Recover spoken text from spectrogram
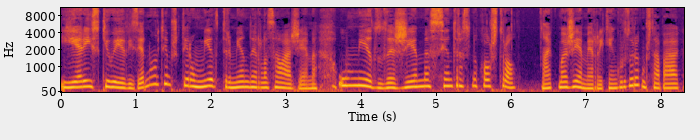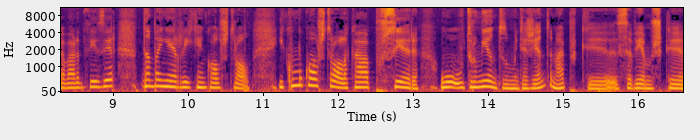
E era isso que eu ia dizer. Não temos que ter um medo tremendo em relação à gema. O medo da gema centra-se no colesterol. Não é? Como a gema é rica em gordura, como estava a acabar de dizer, também é rica em colesterol. E como o colesterol acaba por ser o, o tormento de muita gente, não é? Porque sabemos que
